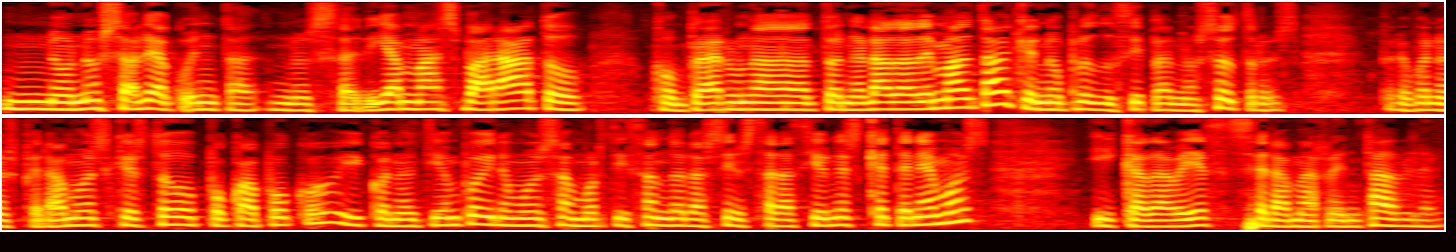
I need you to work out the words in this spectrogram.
no nos sale a cuenta. Nos sería más barato comprar una tonelada de malta que no producirla nosotros. Pero bueno, esperamos que esto poco a poco y con el tiempo iremos amortizando las instalaciones que tenemos y cada vez será más rentable.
